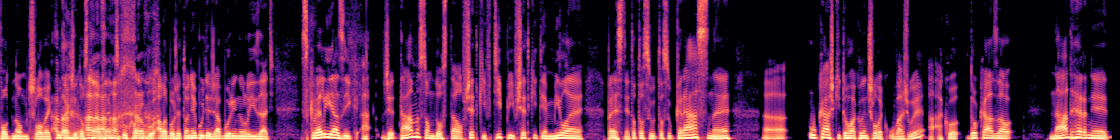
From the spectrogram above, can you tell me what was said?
vodnom človeku, ano, takže dostal ano, zemskú ano. chorobu, alebo že to nebude žaburinu lízať. Skvelý jazyk a že tam som dostal všetky vtipy, všetky tie milé, presne, toto sú, to sú krásne uh, ukážky toho, ako ten človek uvažuje a ako dokázal nádherne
